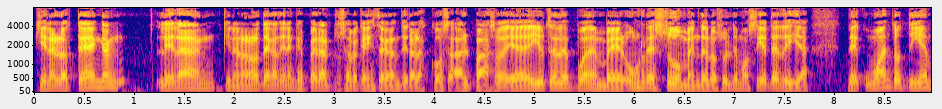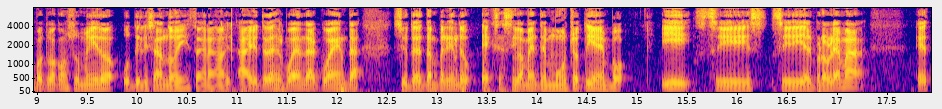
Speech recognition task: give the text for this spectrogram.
Quienes los tengan, le dan, quienes no lo tengan tienen que esperar, tú sabes que Instagram tira las cosas al paso. Y ahí ustedes pueden ver un resumen de los últimos siete días de cuánto tiempo tú has consumido utilizando Instagram. Ahí ustedes se pueden dar cuenta si ustedes están perdiendo excesivamente mucho tiempo y si, si el problema es,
